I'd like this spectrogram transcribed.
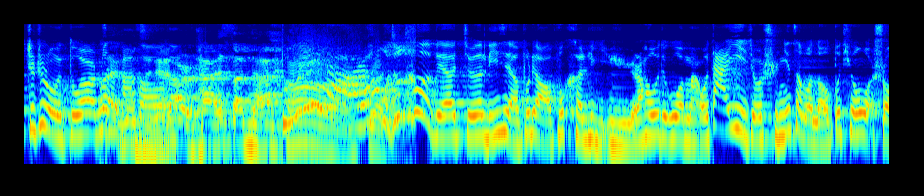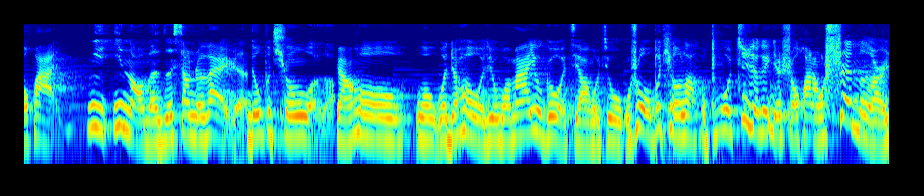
就这种多少乱七八糟的。再过几年二胎三胎。对呀。然后我就特别觉得理解不了，不可理喻。然后我就跟我妈，我大意就是你怎么能不听我说话？一一脑门子向着外人，你都不听我的。然后我我然后我就我妈又给我犟，我就我说我不听了，我不我拒绝跟你说话了，我摔门而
